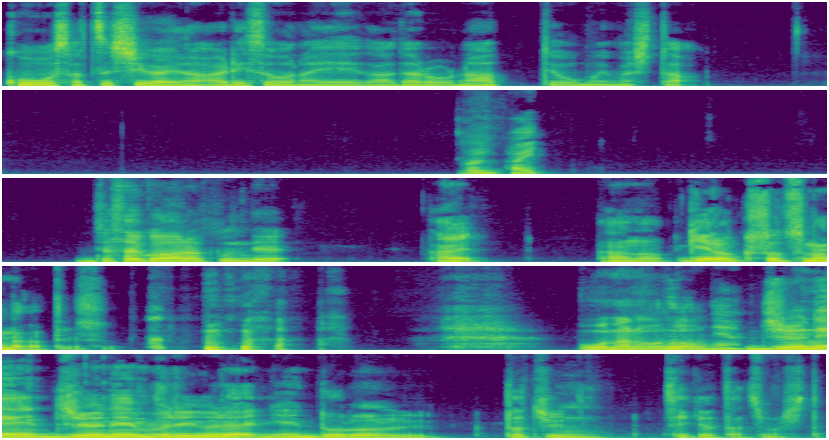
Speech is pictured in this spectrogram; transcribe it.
考察しがいのありそうな映画だろうなって思いました。はい。はい。じゃあ最後、荒くんで。はい。あの、ゲロクソつまんなかったです。おーなるほど。そうね。10年、10年ぶりぐらいにエンドロール途中。席を立ちました。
